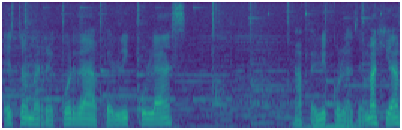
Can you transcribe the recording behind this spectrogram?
Esto me recuerda a películas. A películas de magia.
